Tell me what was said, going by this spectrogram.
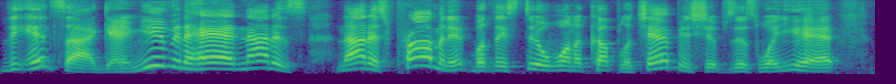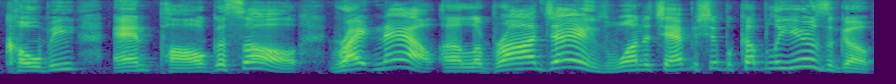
the inside game. You even had not as not as prominent, but they still won a couple of championships this way. You had Kobe and Paul Gasol. Right now, uh, LeBron James won a championship a couple of years ago.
